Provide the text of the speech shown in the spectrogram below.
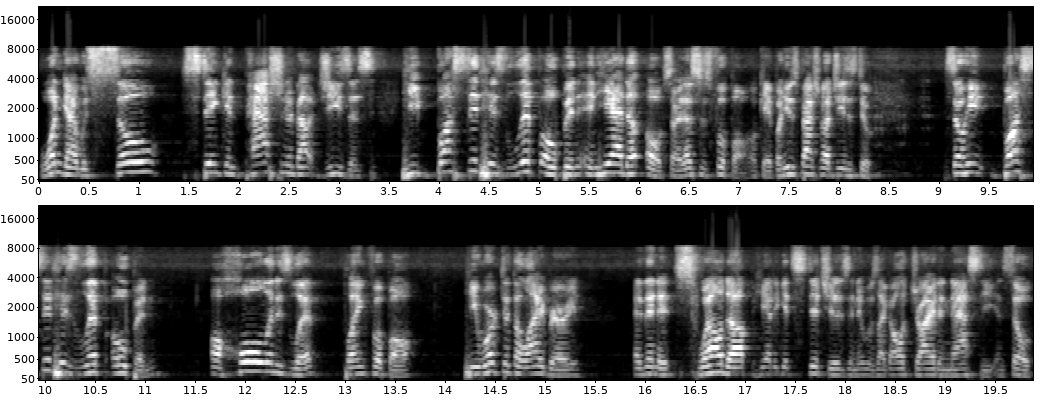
One guy was so stinking passionate about Jesus, he busted his lip open and he had to. Oh, sorry, that's just football. Okay, but he was passionate about Jesus too. So he busted his lip open, a hole in his lip, playing football. He worked at the library, and then it swelled up. He had to get stitches, and it was like all dried and nasty. And so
